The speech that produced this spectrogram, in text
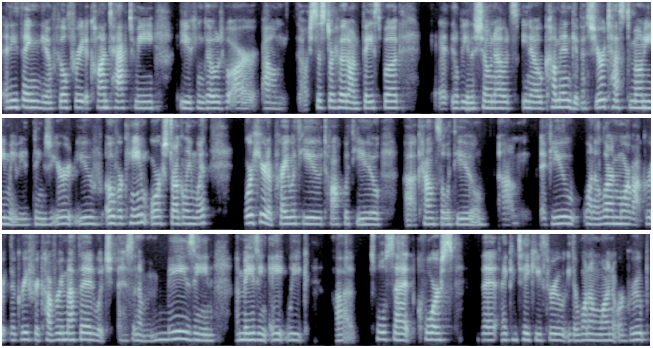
anything, you know, feel free to contact me. You can go to our um, our sisterhood on Facebook. It'll be in the show notes. You know, come in, give us your testimony, maybe things you're you've overcame or struggling with. We're here to pray with you, talk with you, uh, counsel with you. Um, if you want to learn more about gr- the grief recovery method, which is an amazing, amazing eight week uh, tool set course that I can take you through either one on one or group.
